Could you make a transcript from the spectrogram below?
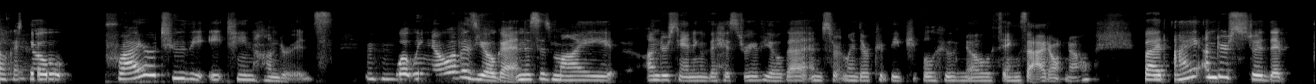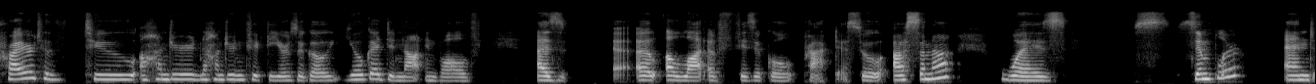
Okay. So prior to the 1800s, mm-hmm. what we know of as yoga, and this is my understanding of the history of yoga, and certainly there could be people who know things that I don't know, but I understood that prior to to 100 150 years ago yoga did not involve as a, a lot of physical practice so asana was s- simpler and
